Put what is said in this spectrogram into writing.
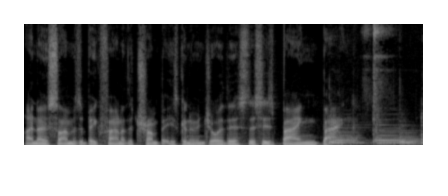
I know Simon's a big fan of the trumpet. He's going to enjoy this. This is Bang Bang.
